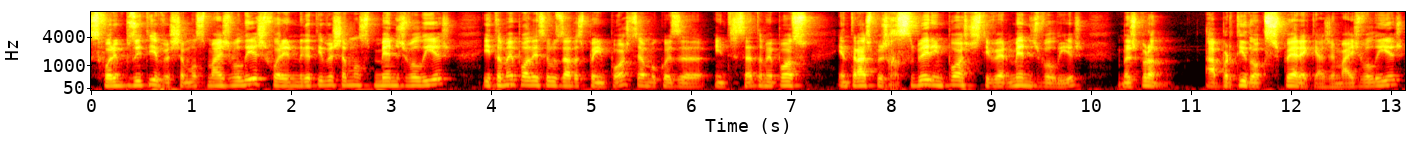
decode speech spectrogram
Se forem positivas, chamam-se mais-valias, se forem negativas, chamam-se menos-valias e também podem ser usadas para impostos, é uma coisa interessante. Também posso, entre aspas, receber impostos se tiver menos valias, mas pronto, a partir do que se espera é que haja mais valias,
